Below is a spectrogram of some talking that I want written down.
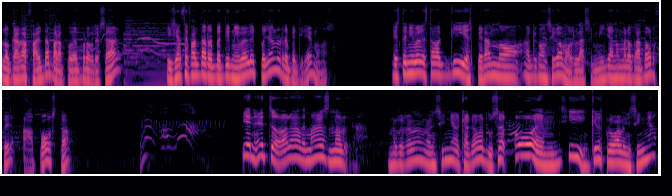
lo que haga falta para poder progresar. Y si hace falta repetir niveles, pues ya lo repetiremos. Este nivel estaba aquí esperando a que consigamos la semilla número 14, aposta. Bien hecho, ahora además nos, nos regalan la insignia que acabas de usar. OMG, ¿quieres probar la insignia?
